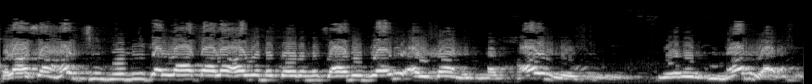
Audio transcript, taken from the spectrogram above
خلاصہ ہر چیز بھی کہ اللہ تعالیٰ آئے بطور مثالی جاری ایسا حکمت حال میں میرے ایمان یا رہے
